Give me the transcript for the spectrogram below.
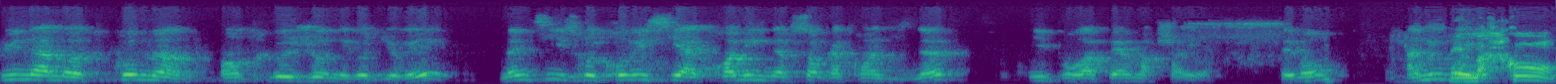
une amote commun entre le jaune et le violet. Même s'il se retrouve ici à 3999, il pourra faire marche arrière. C'est bon? Mais Marco,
